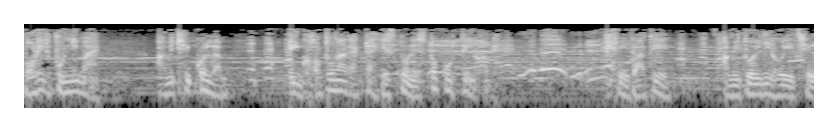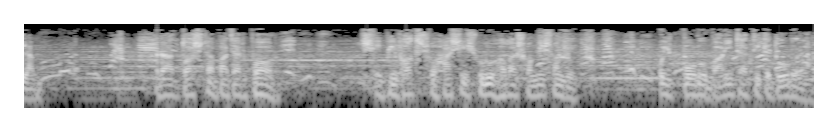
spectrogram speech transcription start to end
পরের পূর্ণিমায় আমি ঠিক করলাম, এই ঘটনার একটা হেস্ত নেস্ত করতেই হবে। সেই রাতে আমি তৈরি হয়েছিলাম। রাত দশটা বাজার পর সেই বিভৎস হাসি শুরু হবার সঙ্গে সঙ্গে ওই পুরো বাড়িটার দিকে দৌড়লাম।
